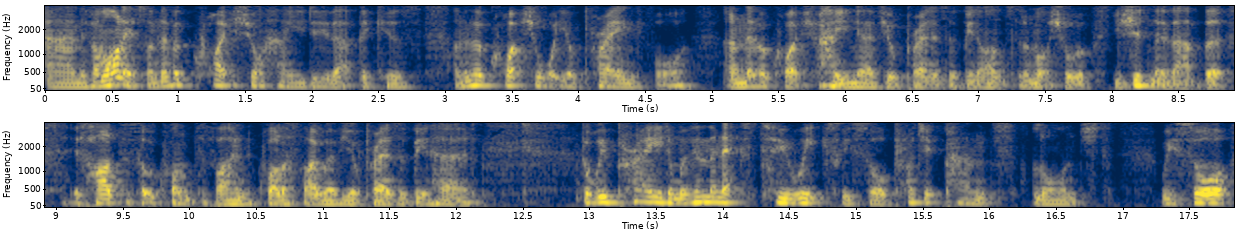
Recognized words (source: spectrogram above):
And if I'm honest, I'm never quite sure how you do that because I'm never quite sure what you're praying for. And I'm never quite sure how you know if your prayers have been answered. I'm not sure you should know that, but it's hard to sort of quantify and qualify whether your prayers have been heard. But we prayed and within the next two weeks we saw Project Pants launched. We saw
